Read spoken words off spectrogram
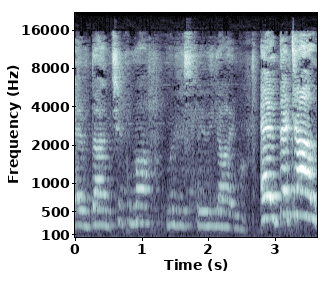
Evden çıkma, virüsleri yayma. Evde kal.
